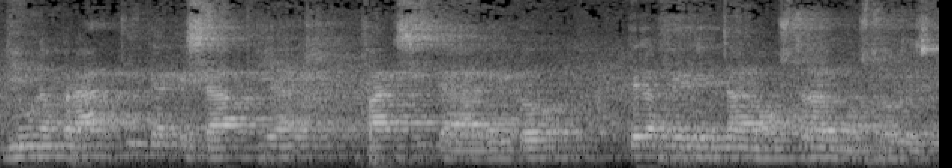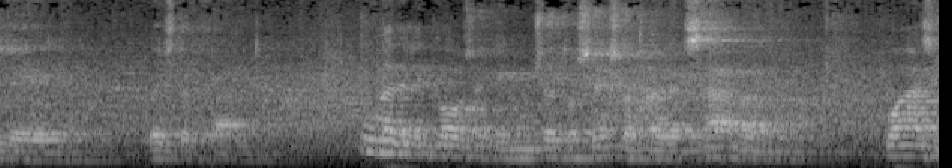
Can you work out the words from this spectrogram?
di una pratica che sappia farsi carico della fedeltà nostra al nostro desiderio. Questo è il fatto. Una delle cose che in un certo senso attraversavano quasi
